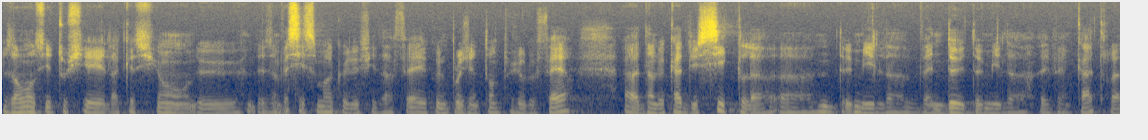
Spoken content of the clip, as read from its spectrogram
Nous avons aussi touché la question des investissements que le FIDA fait et que nous projetons toujours de faire euh, dans le cadre du cycle 2022-2024. Euh,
